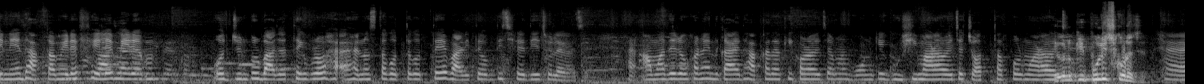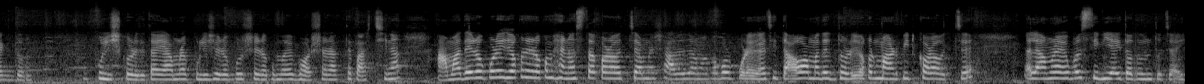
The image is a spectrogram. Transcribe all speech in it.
এনে ধাক্কা মেরে ফেলে মেরে অর্জুনপুর বাজার থেকে পুরো হেনস্থা করতে করতে বাড়িতে অবধি ছেড়ে দিয়ে চলে গেছে। আর আমাদের ওখানে গায়ে ধাক্কাধাক্কি করা হয়েছে আমার বোনকে ঘুষি মারা হয়েছে চত্তাপ্পড় মারা হয়েছে। এগুলো কি পুলিশ করেছে? হ্যাঁ একদম। পুলিশ করেছে, তাই আমরা পুলিশের ওপর সেরকমভাবে ভরসা রাখতে পারছি না। আমাদের ওপরে যখন এরকম হেনস্থা করা হচ্ছে, আমরা সাদা জামা কাপড় পরে গেছি, তাও আমাদের ধরে যখন মারপিট করা হচ্ছে, তাহলে আমরা একবার সিবিআই তদন্ত চাই।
